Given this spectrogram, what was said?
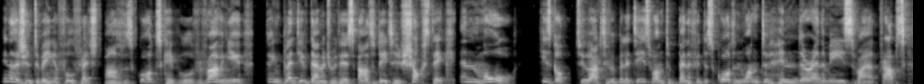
In addition to being a full-fledged part of the squad, capable of reviving you, doing plenty of damage with his R2-D2 shock stick, and more. He's got two active abilities, one to benefit the squad and one to hinder enemies via traps,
